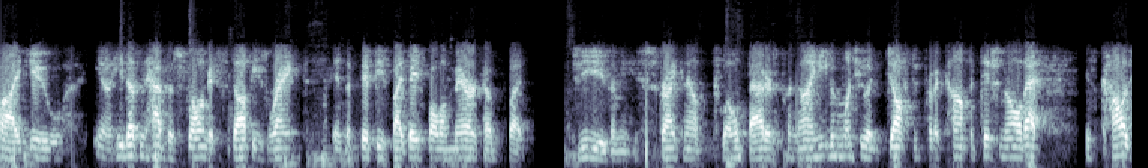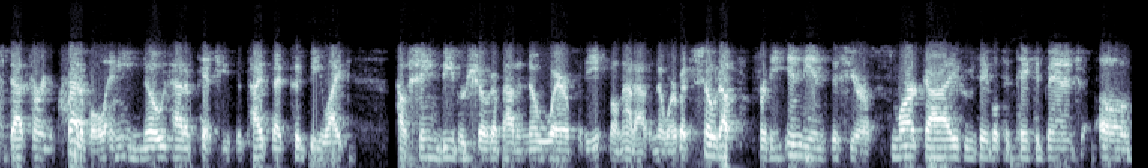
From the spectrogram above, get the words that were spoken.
FIU, you know, he doesn't have the strongest stuff. He's ranked in the 50s by Baseball America, but geez, I mean, he's striking out 12 batters per nine. Even once you adjust it for the competition and all that, his college stats are incredible, and he knows how to pitch. He's the type that could be like how Shane Bieber showed up out of nowhere for the well, not out of nowhere, but showed up for the Indians this year. A smart guy who's able to take advantage of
